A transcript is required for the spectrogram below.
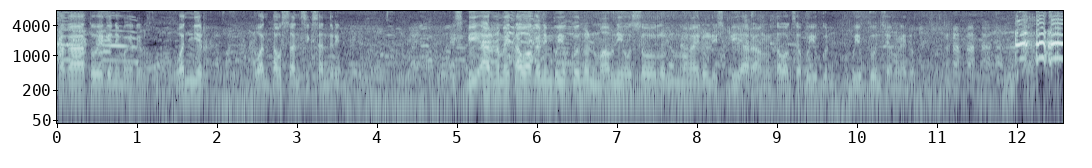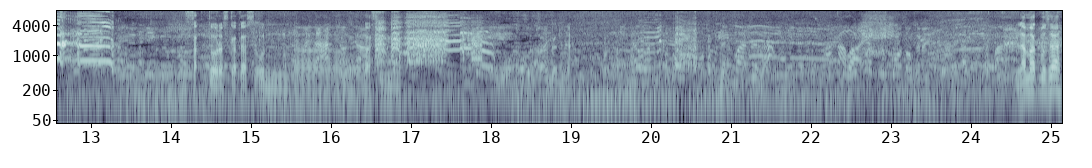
sa katuigan ni mga idol. 1 year 1,600. SBR na may tawagan ng buyugon ron. Ma'am ni ron mga idol. SBR ang tawag sa buyugon. Buyugon siya mga idol. Sakto ras katas on ang klaseng manok. Napaganda. Salamat mo sa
